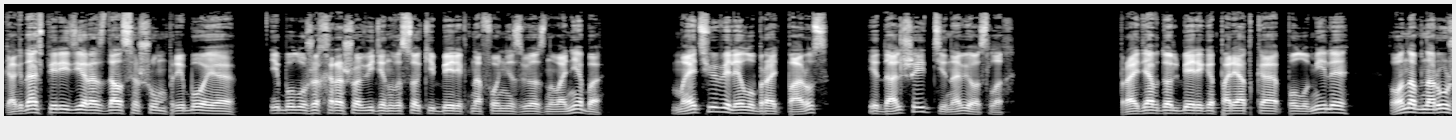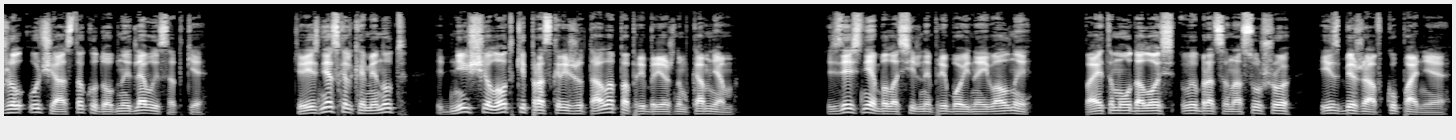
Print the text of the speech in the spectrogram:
Когда впереди раздался шум прибоя и был уже хорошо виден высокий берег на фоне звездного неба, Мэтью велел убрать парус и дальше идти на веслах. Пройдя вдоль берега порядка полумили, он обнаружил участок, удобный для высадки. Через несколько минут днище лодки проскрежетало по прибрежным камням. Здесь не было сильной прибойной волны, поэтому удалось выбраться на сушу, избежав купания.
